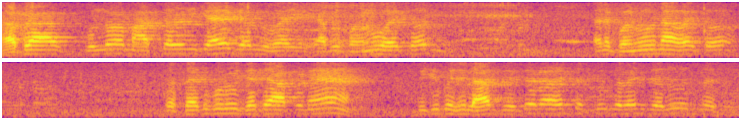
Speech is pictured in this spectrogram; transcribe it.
આપડા સ્કૂલમાં માસ્ટરોની ક્યારે જરૂર હોય આપડે ભણવું હોય તો અને ભણવું ના હોય તો. તો સદગુરુ છે તે આપણે બીજું કશું લાભ જોઈતો ના હોય સદગુરુ કરવાની જરૂર જ નથી.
